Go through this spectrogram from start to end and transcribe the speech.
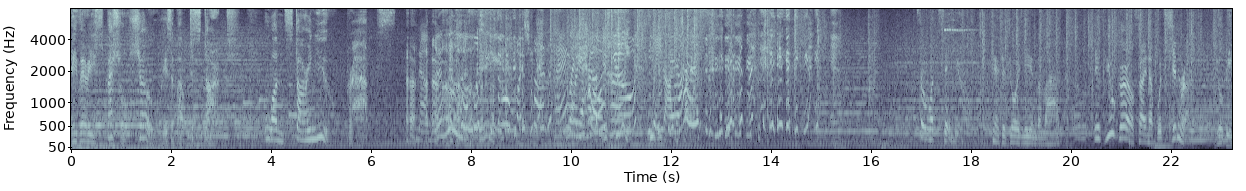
a very special show is about to start. One starring you, perhaps. Now this is so much fun. Hey, when you held up your sleeve, you got the So what say you? Care to join me in the lab? If you girls sign up with Shinra, you'll be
